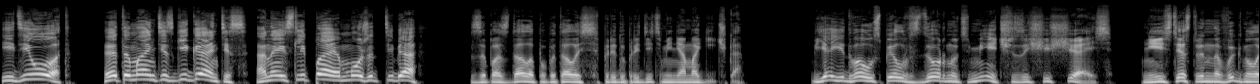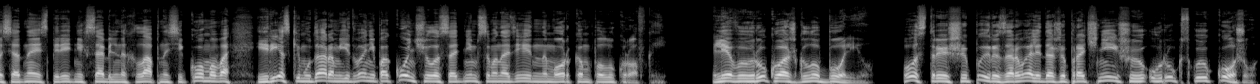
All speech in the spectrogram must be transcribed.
«Идиот! Это Мантис Гигантис! Она и слепая может тебя...» Запоздала попыталась предупредить меня магичка. Я едва успел вздернуть меч, защищаясь. Неестественно выгнулась одна из передних сабельных лап насекомого и резким ударом едва не покончила с одним самонадеянным орком-полукровкой. Левую руку ожгло болью. Острые шипы разорвали даже прочнейшую урукскую кожу.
